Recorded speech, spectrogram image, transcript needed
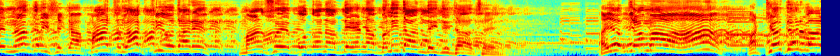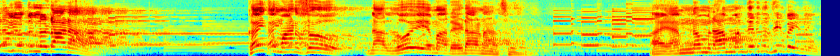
જે ન કરી શક્યા. પાંચ લાખથી વધારે માણસોએ પોતાના દેહના બલિદાન દઈ દીધા છે. અયોધ્યામાં અઠ્યોતેર વાર યુદ્ધ લડાણા. કંઈક માણસો ના લોહી એમાં રેડાણા છે. આ એમનામ રામ મંદિર નથી બન્યું.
